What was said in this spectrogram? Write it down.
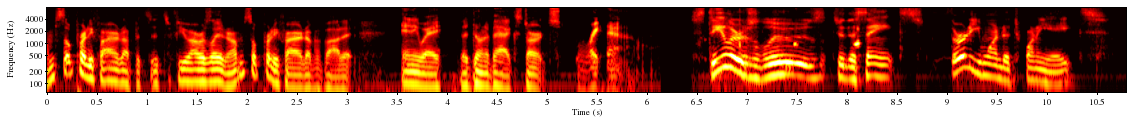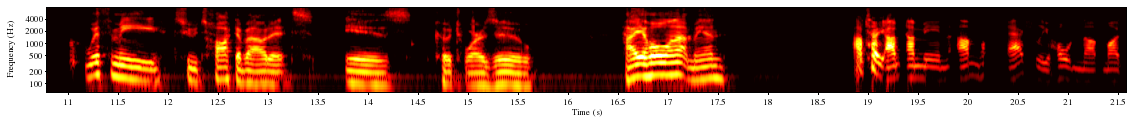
I'm still pretty fired up. It's it's a few hours later. I'm still pretty fired up about it. Anyway, the donut bag starts right now. Steelers lose to the Saints 31 to 28. With me to talk about it is Coach Warzu. How you holding up, man? I'll tell you, I, I mean, I'm actually holding up much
